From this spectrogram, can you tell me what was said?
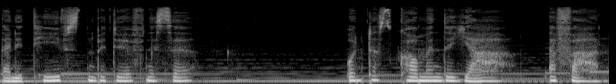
deine tiefsten Bedürfnisse und das kommende Jahr erfahren.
